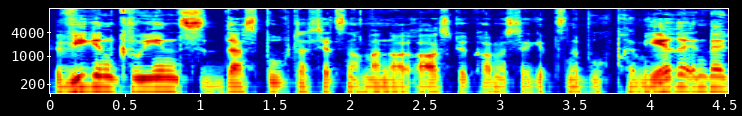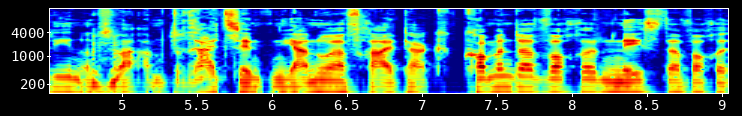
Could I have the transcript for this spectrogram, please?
Vegan Queens, das Buch, das jetzt nochmal neu rausgekommen ist, da gibt es eine Buchpremiere in Berlin und mhm. zwar am 13. Januar, Freitag kommender Woche, nächster Woche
